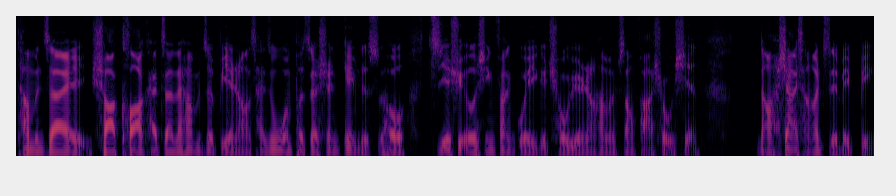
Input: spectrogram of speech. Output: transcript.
他们在 shot clock 还站在他们这边，然后才是 one possession game 的时候，直接去恶性犯规一个球员，让他们上罚球线，然后下一场他直接被冰。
